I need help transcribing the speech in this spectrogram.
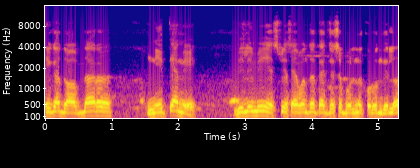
एका जबाबदार नेत्याने दिली. मी एस पी साहेबांचं त्यांच्याशी बोलणं करून दिलं.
